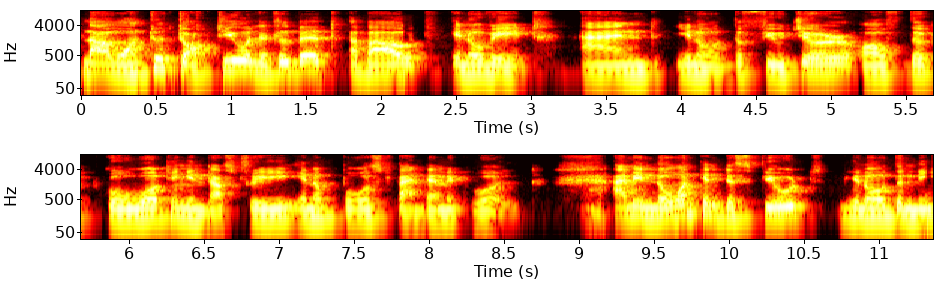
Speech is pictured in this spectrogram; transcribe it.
Now, I want to talk to you a little bit about Innov8 and you know the future of the co-working industry in a post-pandemic world. I mean no one can dispute you know the need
